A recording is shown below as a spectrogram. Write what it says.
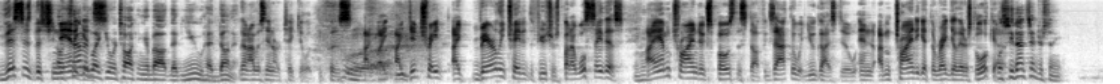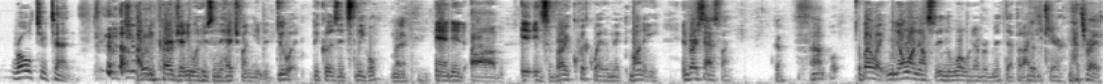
This is the Oh, it shenanigans. sounded like you were talking about that you had done it. then I was inarticulate because I, I, I did trade. I barely traded the futures, but I will say this: Mm-hmm. I am trying to expose the stuff exactly what you guys do, and I'm trying to get the regulators to look at Well, it. see, that's interesting. Roll 210. I would encourage anyone who's in the hedge fund game to do it because it's legal, Right. and it, um, it it's a very quick way to make money and very satisfying. Okay. Um, well, By the way, no one else in the world would ever admit that, but I can care. that's right.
